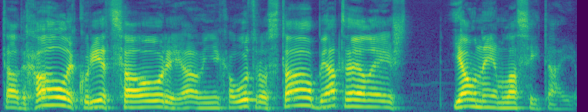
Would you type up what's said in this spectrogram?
tāda hale, kur iet cauri, ja, viņi kā otro stāvu bija atvēlējuši jaunajiem lasītājiem.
